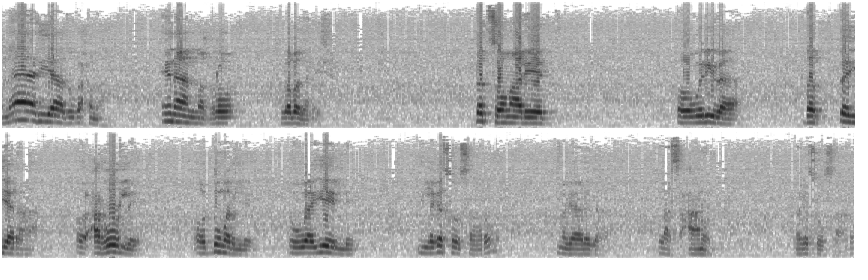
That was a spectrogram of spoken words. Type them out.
oon aada iyo aada uga xumaa inaan maqlo labadan isho dad soomaaliyeed oo weliba dad danyar ah oo carruur leh oo dumar leh oo waayeel leh in laga soo saaro magaalada laascaanood. Laga soo saaro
